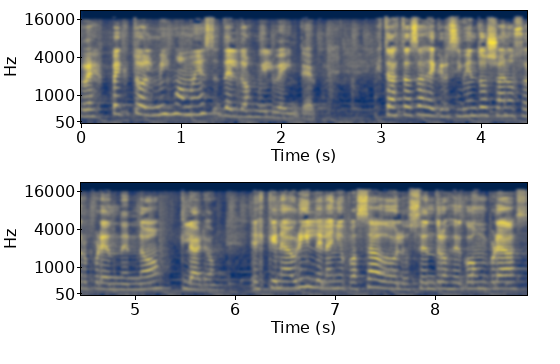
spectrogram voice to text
respecto al mismo mes del 2020. Estas tasas de crecimiento ya nos sorprenden, ¿no? Claro, es que en abril del año pasado los centros de compras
